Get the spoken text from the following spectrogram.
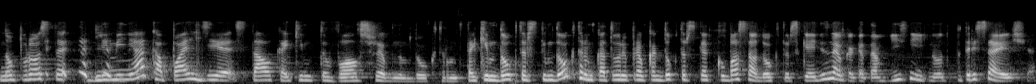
Но просто для меня Капальди стал каким-то волшебным доктором. Таким докторским доктором, который прям как докторская колбаса докторская. Я не знаю, как это объяснить, но вот потрясающе.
